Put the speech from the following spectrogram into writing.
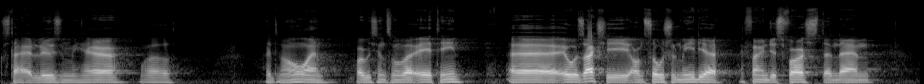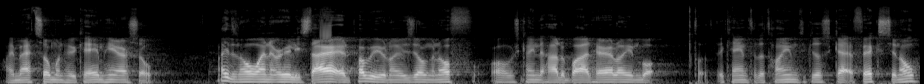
started losing my hair, well, I don't know when, probably since I'm about 18. Uh, it was actually on social media. I found this first and then I met someone who came here, so I don't know when it really started. Probably when I was young enough, I always kind of had a bad hairline, but it came to the time to just get it fixed, you know.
